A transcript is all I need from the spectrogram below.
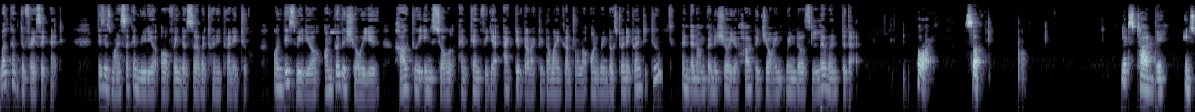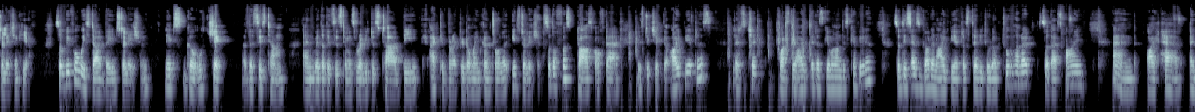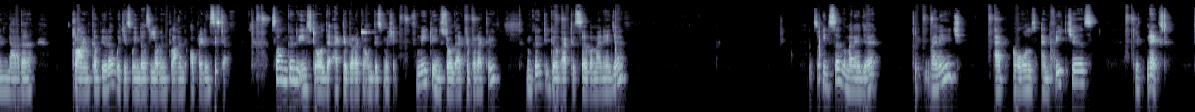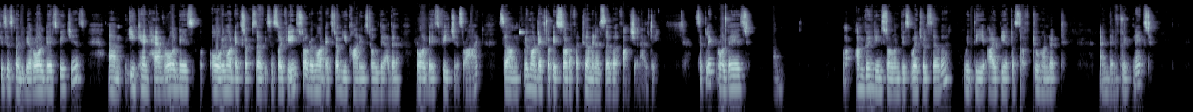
Welcome to FaceItNet. This is my second video of Windows Server 2022. On this video, I'm going to show you how to install and configure Active Directory Domain Controller on Windows 2022 and then I'm going to show you how to join Windows 11 to that. Alright, so let's start the installation here. So before we start the installation, let's go check the system and whether the system is ready to start the Active Directory Domain Controller installation. So the first task of that is to check the IP address. Let's check what's the IP address given on this computer. So this has got an IP address 32.200, so that's fine. And I have another client computer, which is Windows 11 client operating system. So I'm going to install the Active Directory on this machine. For me to install the Active Directory, I'm going to go back to Server Manager. So in Server Manager, click Manage, add roles and features, click Next. This is going to be a role-based features. Um, you can have role-based or remote desktop services. So if you install remote desktop, you can't install the other role-based features, right? So um, remote desktop is sort of a terminal server functionality. So click role-based, I'm going to install on this virtual server with the IP address of 200 and then click next.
